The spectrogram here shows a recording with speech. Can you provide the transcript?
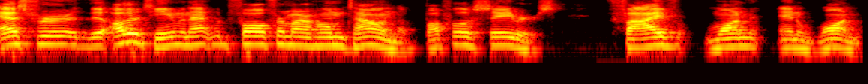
as for the other team, and that would fall from our hometown, the Buffalo Sabres, five, one, and one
